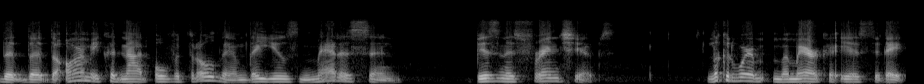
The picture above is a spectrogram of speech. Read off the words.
the, the, the army could not overthrow them. They used medicine, business friendships. Look at where America is today.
